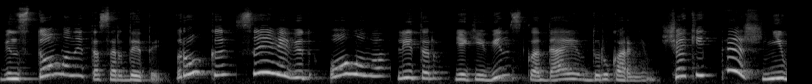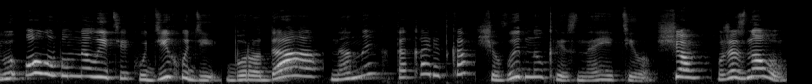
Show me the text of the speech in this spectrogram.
Він стомлений та сердитий. Руки сиві від олова літер, які він складає до друкарні. Щоки теж ніби оловом налиті, худі-худі. Борода на них така рідка, що видно крізь неї тіло. Що, уже знову?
